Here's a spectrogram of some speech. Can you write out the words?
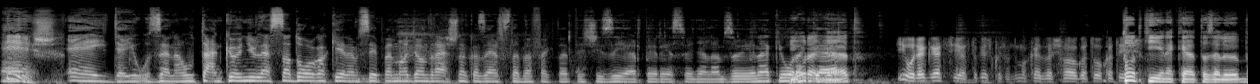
És? Ej, de jó zene után könnyű lesz a dolga, kérem szépen Nagy Andrásnak, az Erszle befektetési ZRT részvényelemzőjének. Jó, jó reggelt! reggelt. Jó reggelt, sziasztok, és köszöntöm a kedves hallgatókat. Tudod, ki énekelt az előbb?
